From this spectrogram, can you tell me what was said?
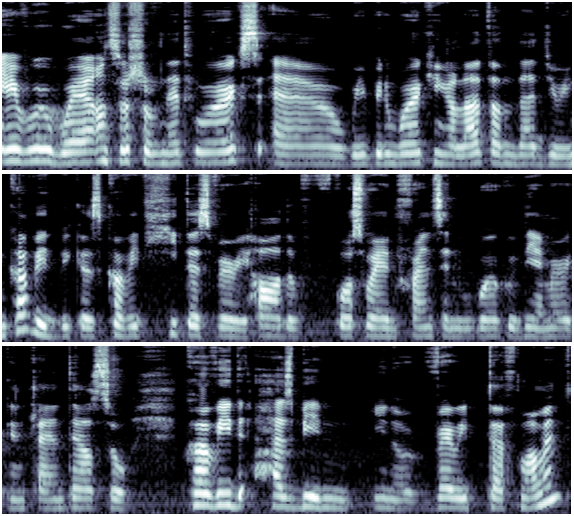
everywhere on social networks. Uh, we've been working a lot on that during COVID because COVID hit us very hard. Of course, we're in France and we work with the American clientele, so COVID has been you know very tough moment.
